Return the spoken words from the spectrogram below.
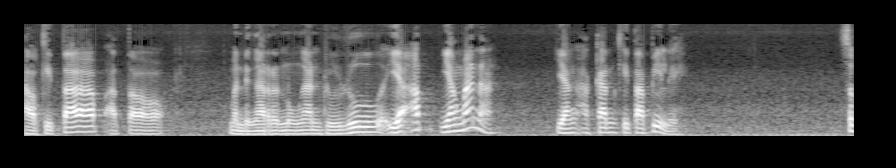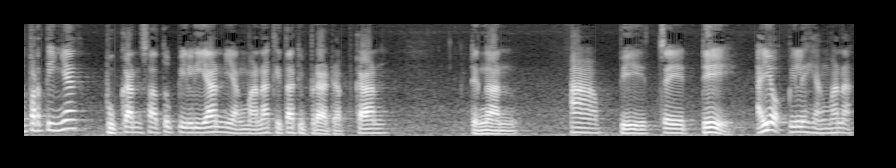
Alkitab atau mendengar renungan dulu. Ya yang mana yang akan kita pilih? Sepertinya bukan satu pilihan yang mana kita diberhadapkan dengan A B C D ayo pilih yang mana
